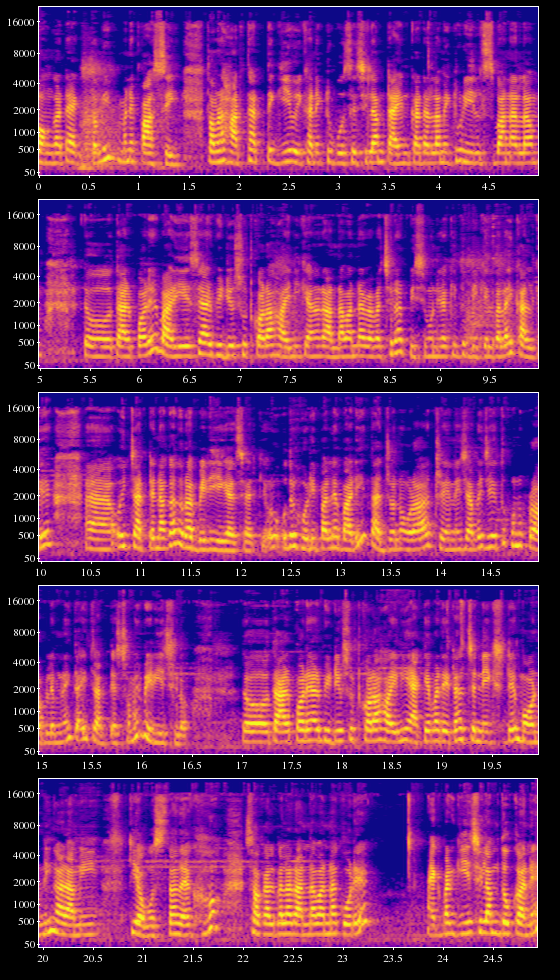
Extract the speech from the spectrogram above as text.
গঙ্গাটা একদমই মানে পাশেই। তো আমরা হাঁটতে হাঁটতে গিয়ে ওইখানে একটু বসেছিলাম টাইম কাটালাম, একটু রিলস বানালাম, তো তারপরে বাড়ি এসে আর ভিডিও শ্যুট করা হয়নি, কেন রান্নাবান্নার ব্যাপার ছিল, আর পিসিমণিরা কিন্তু বিকেলবেলায় কালকে ওই চারটে নাগাদ ওরা বেরিয়ে গেছে আর কি। ওদের হরিপালে বাড়ি, তার জন্য ওরা ট্রেনে যাবে, যেহেতু কোনো প্রবলেম নেই, তাই চারটের সময় বেরিয়েছিল। তো তারপরে আর ভিডিও শ্যুট করা হয়নি। একেবারে এটা হচ্ছে নেক্সট ডে মর্নিং আর আমি কি অবস্থা দেখো? সকালবেলা রান্নাবান্না করে একবার গিয়েছিলাম দোকানে,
